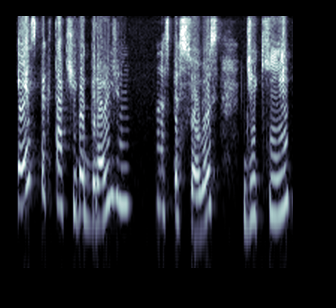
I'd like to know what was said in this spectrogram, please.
expectativa grande nas pessoas de que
